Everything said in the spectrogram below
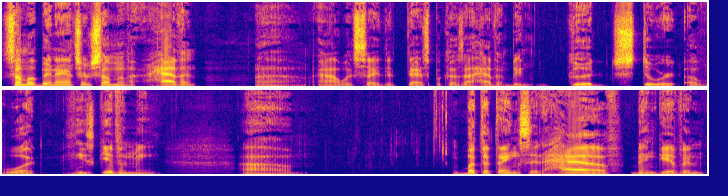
Some have been answered, some have, haven't. Uh, I would say that that's because I haven't been good steward of what He's given me. Um, but the things that have been given,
